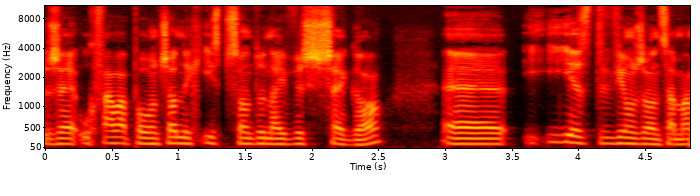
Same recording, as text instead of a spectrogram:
że uchwała połączonych izb Sądu Najwyższego i jest wiążąca, ma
